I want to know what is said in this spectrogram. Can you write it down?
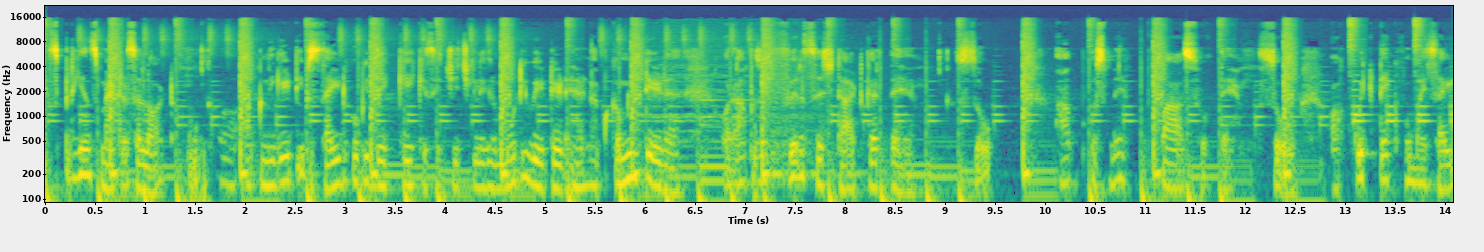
experience matters a lot negative side को भी देख के किसी चीज़ के लिए अगर मोटिवेटेड हैं आप कमिटेड हैं और आप उसे फिर से स्टार्ट करते हैं। सो so, आप उसमें पास होते हैं। So quick take for my side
